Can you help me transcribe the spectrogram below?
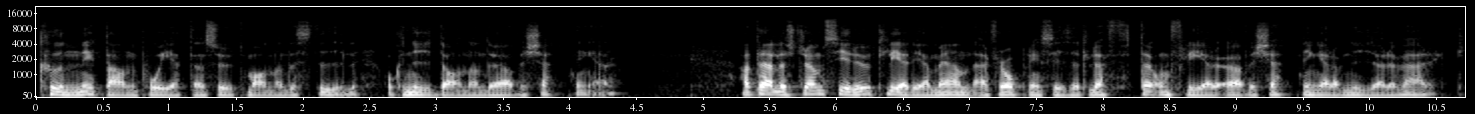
kunnigt an poetens utmanande stil och nydanande översättningar. Att Ellerströms ger ut Lediga män är förhoppningsvis ett löfte om fler översättningar av nyare verk.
